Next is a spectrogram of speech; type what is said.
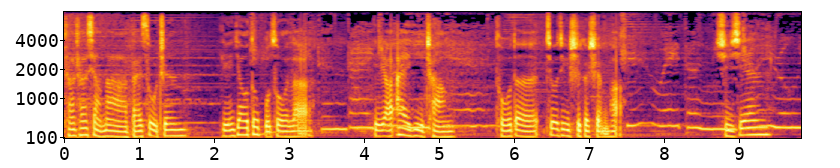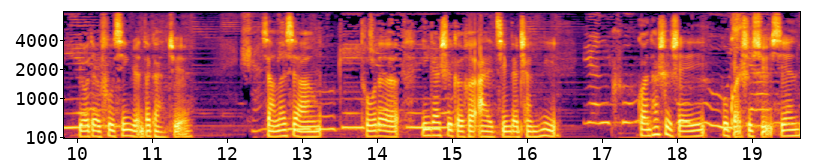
常常想那白素贞，连妖都不做了，也要爱一场，图的究竟是个什么？许仙有点负心人的感觉，想了想。图的应该是个和爱情的沉溺，管他是谁，不管是许仙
